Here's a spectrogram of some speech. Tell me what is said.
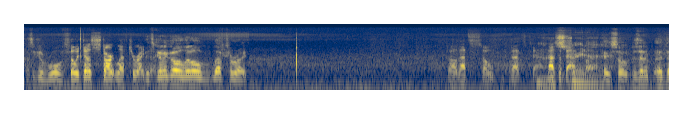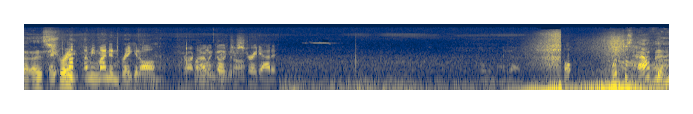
That's a good roll. So it does start left to right. It's gonna go a little left to right. Oh, that's so. That's bad. No, that's a it's bad. straight putt. at it. Okay, so is that a, uh, uh, it's Hey, straight? mi- I mean, mine didn't break at all. Rock, I would go just straight at it. Oh my god. Oh, What just happened?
